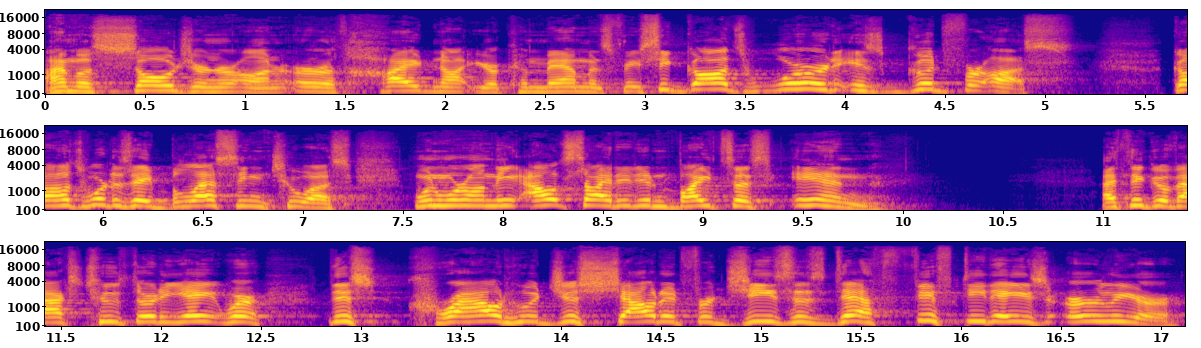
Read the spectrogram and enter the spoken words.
I'm a sojourner on earth. Hide not your commandments from me. See, God's word is good for us. God's word is a blessing to us. When we're on the outside, it invites us in. I think of Acts 2:38, where this crowd who had just shouted for Jesus' death 50 days earlier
